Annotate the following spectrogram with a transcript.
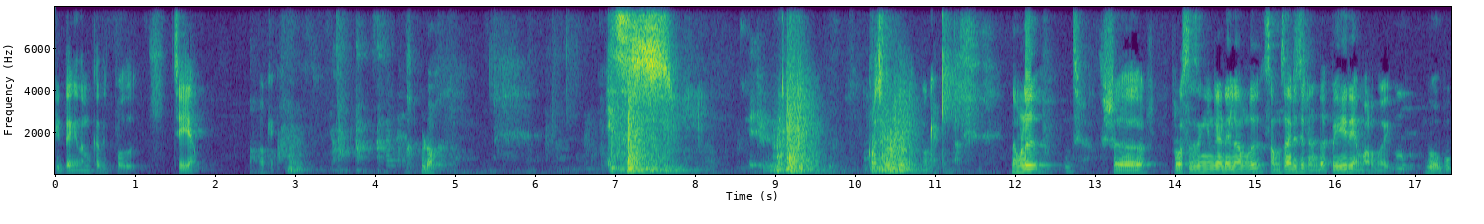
കിട്ടുമെങ്കിൽ നമുക്കത് ഇപ്പോൾ ചെയ്യാം. ഓക്കെ. ഇവിടോ? കുറച്ച് ഓക്കെ. നമ്മൾ പ്രോസസ്സിങ്ങിന്റെ ഇടയിൽ നമ്മൾ സംസാരിച്ചിട്ടുണ്ട്. പേര് ഞാൻ മറന്നുപോയി. Gopu.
